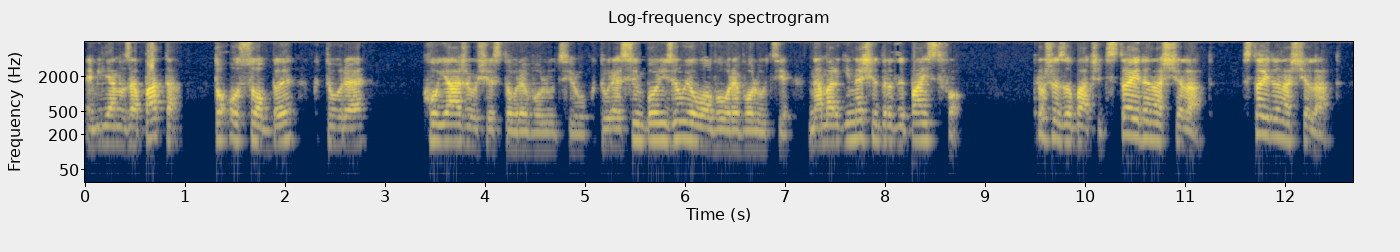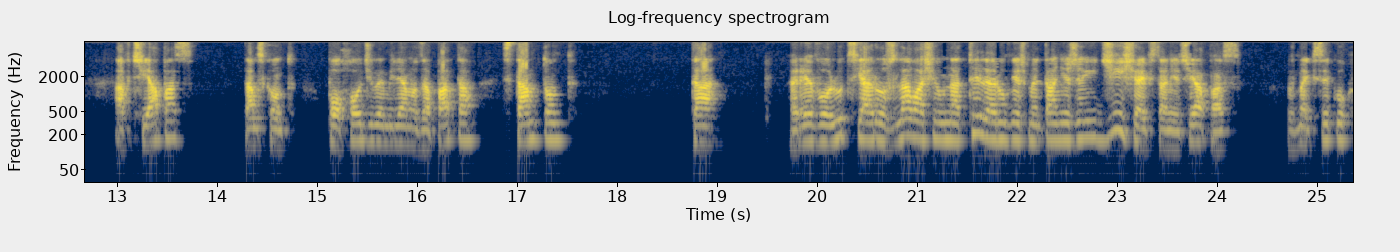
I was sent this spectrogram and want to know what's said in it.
Emiliano Zapata to osoby, które kojarzą się z tą rewolucją, które symbolizują ową rewolucję. Na marginesie, drodzy Państwo, proszę zobaczyć, 111 lat, 111 lat, a w Chiapas, tam skąd pochodził Emiliano Zapata, stamtąd ta rewolucja rozlała się na tyle również mentalnie, że i dzisiaj w stanie Chiapas w Meksyku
